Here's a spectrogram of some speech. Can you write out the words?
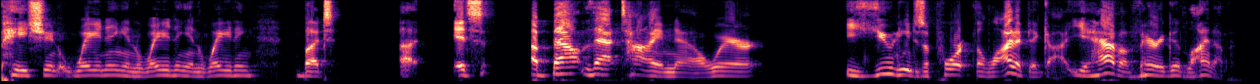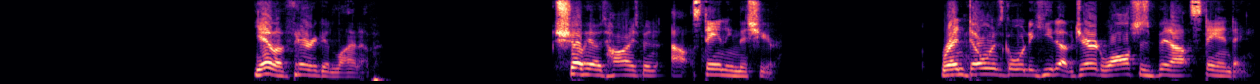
patient, waiting and waiting and waiting. But uh, it's about that time now where you need to support the lineup you got. You have a very good lineup. You have a very good lineup. Shohei Ohtani's been outstanding this year. Rendon is going to heat up. Jared Walsh has been outstanding.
